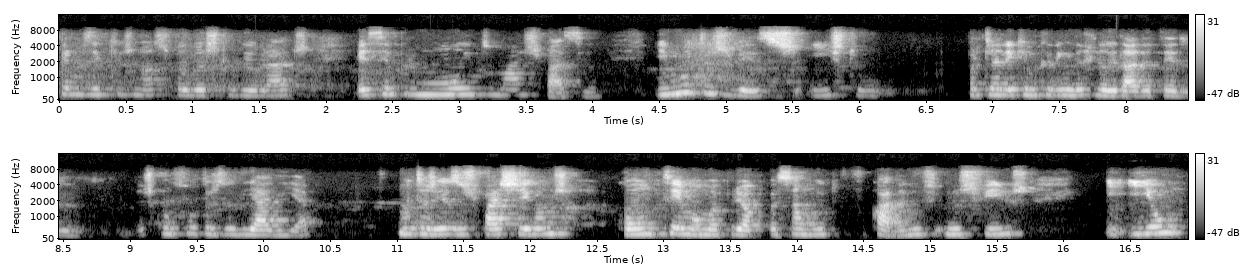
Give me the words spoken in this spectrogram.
termos aqui os nossos valores calibrados é sempre muito mais fácil. E muitas vezes, isto partilhando aqui um bocadinho da realidade até das consultas do dia a dia, muitas vezes os pais chegam-nos com um tema, uma preocupação muito focada nos, nos filhos e, e, eu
